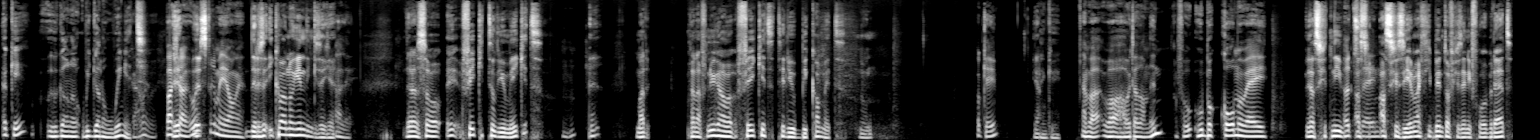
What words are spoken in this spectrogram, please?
Oké, we're gonna, we gonna wing it. Hoe is het ermee, jongen? Er is, ik wou nog één ding zeggen. Allee. Dat is zo, eh, fake it till you make it. Mhm. Eh? Maar vanaf nu gaan we fake it till you become it doen. Oké. Ja. Dank u. En wat, wat houdt dat dan in? Of hoe, hoe bekomen wij... Als je, het niet, Het als, zijn. als je zenuwachtig bent of je bent niet voorbereid,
